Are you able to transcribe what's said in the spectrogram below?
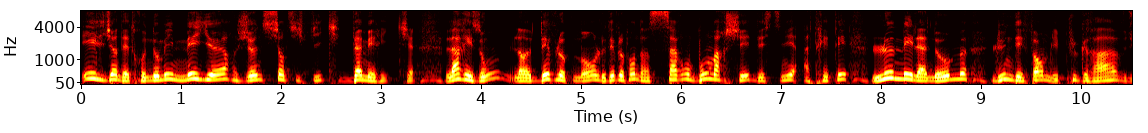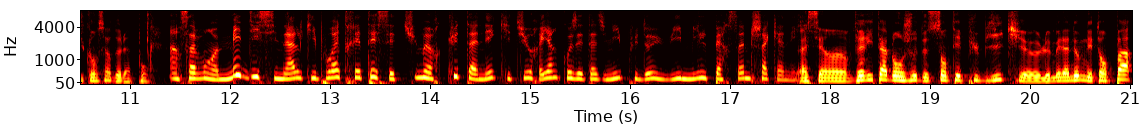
et il vient d'être nommé meilleur jeune scientifique d'Amérique. La raison, le développement, le développement d'un savon bon marché destiné à traiter le mélanome, l'une des formes les plus graves du cancer de la peau. Un savon médicinal qui pourrait traiter ces tumeurs cutanées qui tuent rien qu'aux États-Unis plus de 8000 personnes chaque année. Ah, C'est un véritable enjeu de santé publique, euh, le mélanome n'étant pas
